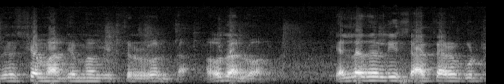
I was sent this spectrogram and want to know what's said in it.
ದೃಶ್ಯ ಮಾಧ್ಯಮ ಮಿತ್ರರು ಅಂತ. ಹೌದಲ್ವ? ಎಲ್ಲದರಲ್ಲಿ ಸಹಕಾರ ಕೊಟ್ಟಿದ್ದೀನಿ.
